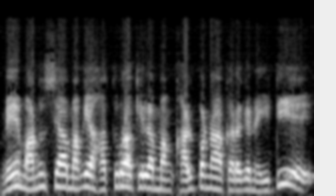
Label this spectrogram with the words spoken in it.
මේ මිනිස්සයා මගේ හතුරා කියලා මං කල්පනා කරගෙන හිටියේ.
